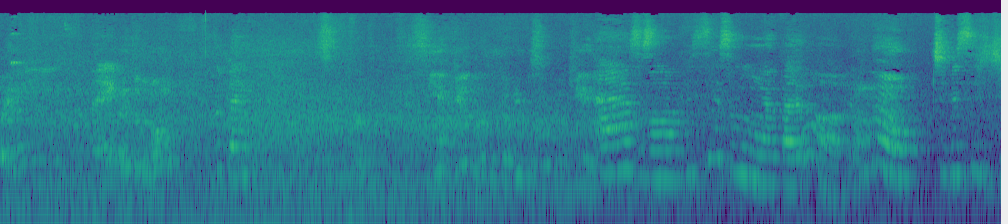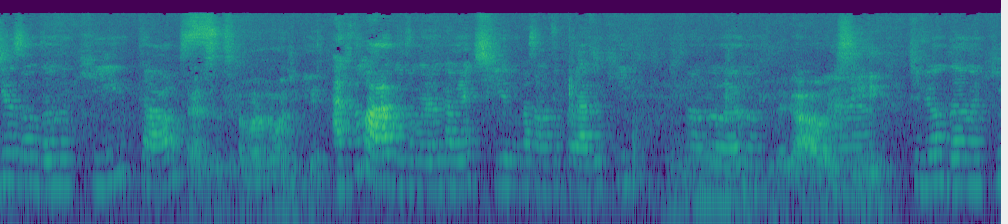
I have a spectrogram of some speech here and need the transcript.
Oi. Tudo bem? Oi, tudo bom? Tudo bem. Vizinha aqui, eu nunca vi você por aqui. É, vocês vão vizinha, você não reparou? Não. Tive esses dias andando aqui e tal. Sério, você tá morando onde aqui? Aqui do lado, tô morando com a minha tia, vim passar uma temporada aqui, ano. que legal, aí Ah, sim. Vi andando aqui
